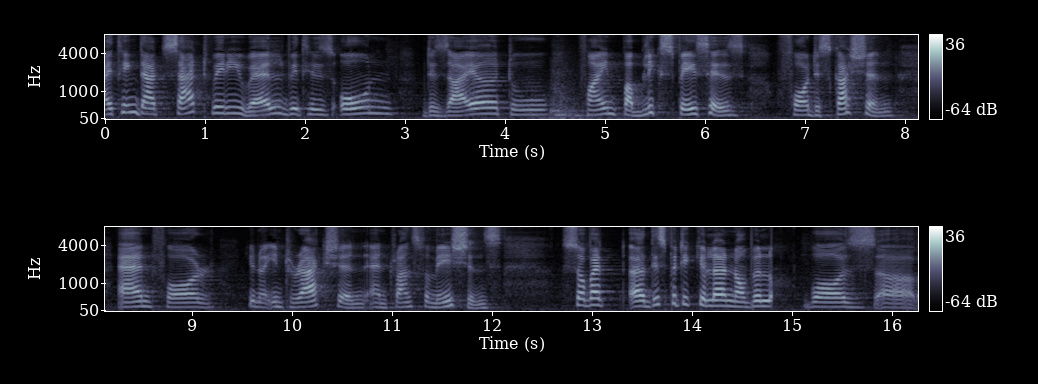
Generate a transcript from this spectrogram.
I think that sat very well with his own desire to find public spaces for discussion and for you know interaction and transformations. So, but uh, this particular novel was uh,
